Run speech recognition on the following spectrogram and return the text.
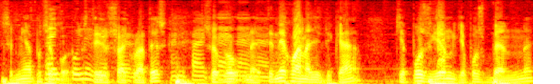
σε μια από τις ακροατές. Ναι, ναι, ναι, την έχω αναλυτικά και πώς βγαίνουν και πώς μπαίνουν.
